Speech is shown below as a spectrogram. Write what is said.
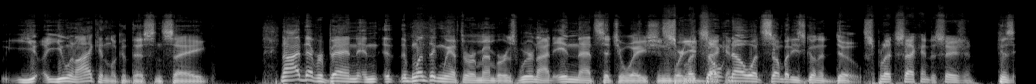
you, you and I can look at this and say, now, I've never been, and the one thing we have to remember is we're not in that situation where you Split don't know what somebody's going to do. Split second decision. Because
